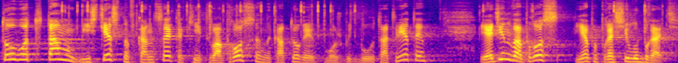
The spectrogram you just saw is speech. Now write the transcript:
то вот там, естественно, в конце какие-то вопросы, на которые, может быть, будут ответы. И один вопрос я попросил убрать.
